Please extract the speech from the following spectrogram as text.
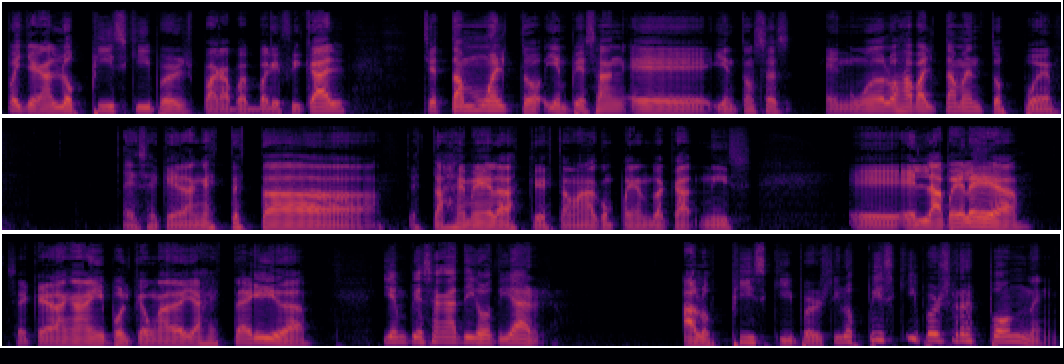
pues llegan los peacekeepers para pues, verificar si están muertos y empiezan, eh, y entonces en uno de los apartamentos, pues, se quedan este, esta, estas gemelas que estaban acompañando a Katniss en la pelea. Se quedan ahí porque una de ellas está herida. Y empiezan a tirotear a los Peacekeepers. Y los Peacekeepers responden.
